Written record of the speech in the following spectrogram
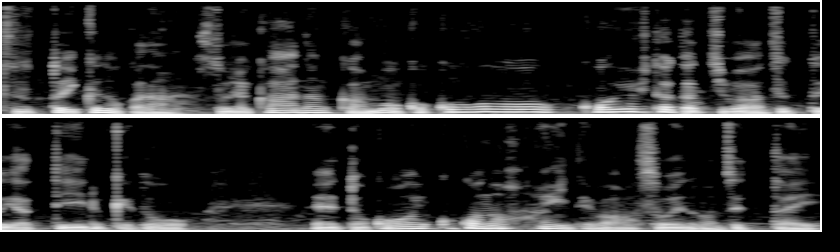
ずっと行くのかな。それかなんかもうここをこういう人たちはずっとやっているけどえ、ー、とこここの範囲ではそういうのは絶対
